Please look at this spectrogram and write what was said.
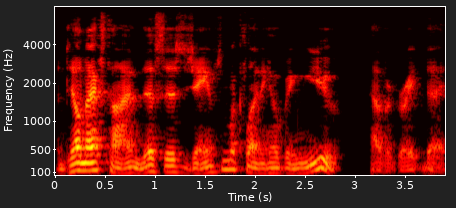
Until next time, this is James McClenny hoping you have a great day.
